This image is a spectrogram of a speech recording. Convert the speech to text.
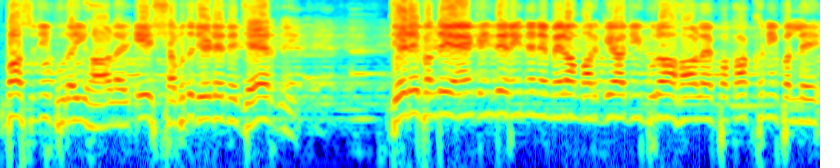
ਬਸ ਜੀ ਬੁਰਾ ਹੀ ਹਾਲ ਹੈ। ਇਹ ਸ਼ਬਦ ਜਿਹੜੇ ਨੇ ਜ਼ਹਿਰ ਨੇ। ਜਿਹੜੇ ਬੰਦੇ ਐਂ ਕਹਿੰਦੇ ਰਹਿੰਦੇ ਨੇ, ਮੇਰਾ ਮਰ ਗਿਆ ਜੀ, ਬੁਰਾ ਹਾਲ ਹੈ, ਪਕੱਖ ਨਹੀਂ ਪੱਲੇ।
